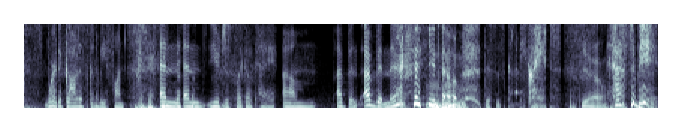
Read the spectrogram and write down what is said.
swear to God, it's gonna be fun, and and you're just like, okay, um, I've been I've been there, you know, Mm-hmm. this is gonna be great. Yeah. It has to be.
